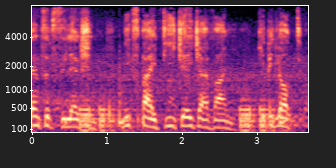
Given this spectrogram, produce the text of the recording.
Expensive Selection, mixed by DJ Jaivane. Keep it locked.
